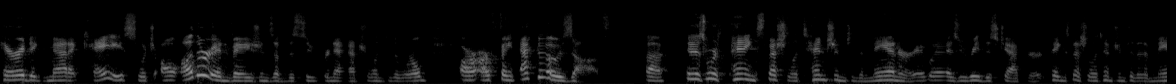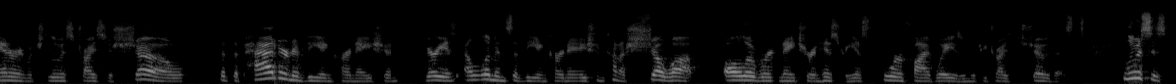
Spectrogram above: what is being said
paradigmatic case, which all other invasions of the supernatural into the world are, are faint echoes of. Uh, it is worth paying special attention to the manner, as you read this chapter, paying special attention to the manner in which Lewis tries to show that the pattern of the incarnation, various elements of the incarnation, kind of show up all over nature and history. He has four or five ways in which he tries to show this. Lewis is,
